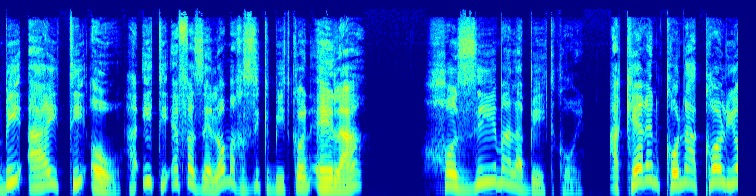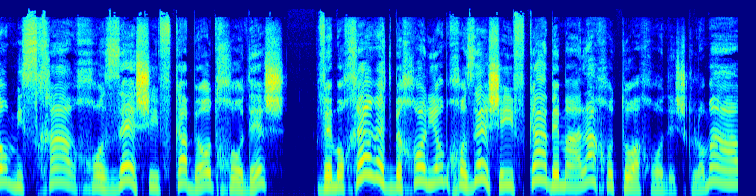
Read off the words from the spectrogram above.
B-I-T-O. ה-ETF הזה לא מחזיק ביטקוין, אלא חוזים על הביטקוין. הקרן קונה כל יום מסחר חוזה שיפקע בעוד חודש, ומוכרת בכל יום חוזה שיפקע במהלך אותו החודש. כלומר,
